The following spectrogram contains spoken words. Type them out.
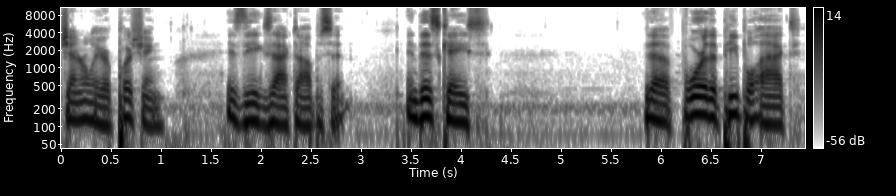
generally are pushing is the exact opposite. In this case, the For the People Act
